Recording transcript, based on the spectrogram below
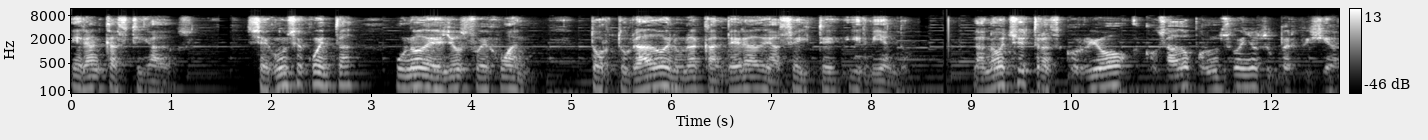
eran castigados. Según se cuenta, uno de ellos fue Juan, torturado en una caldera de aceite hirviendo. La noche transcurrió acosado por un sueño superficial.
